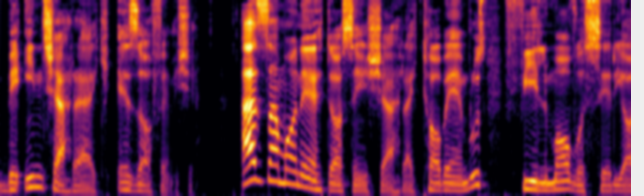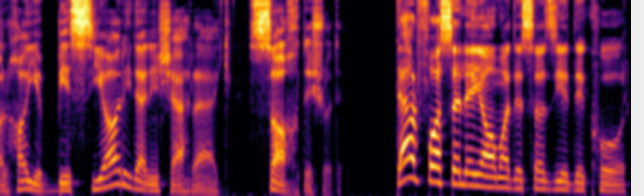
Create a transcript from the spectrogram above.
به این شهرک اضافه میشه. از زمان احداث این شهرک تا به امروز فیلم ها و سریال های بسیاری در این شهرک ساخته شده. در فاصله آماده سازی دکور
